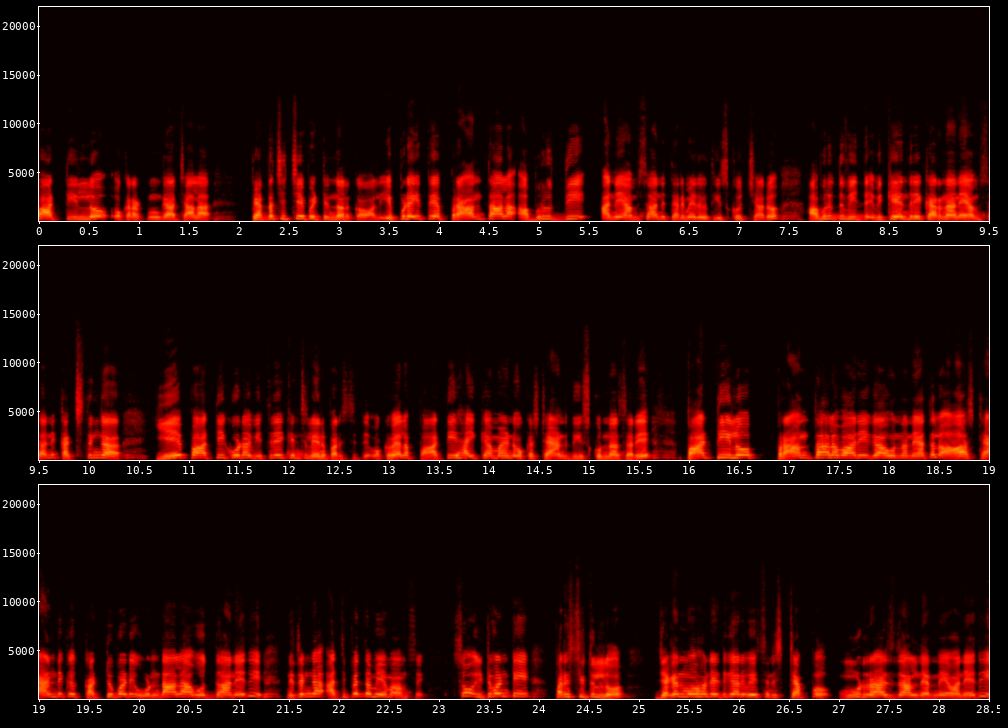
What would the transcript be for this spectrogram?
పార్టీల్లో ఒక రకంగా చాలా పెద్ద చిచ్చే పెట్టింది అనుకోవాలి ఎప్పుడైతే ప్రాంతాల అభివృద్ధి అనే అంశాన్ని తెర మీదకు తీసుకొచ్చారో అభివృద్ధి విద- వికేంద్రీకరణ అనే అంశాన్ని ఖచ్చితంగా ఏ పార్టీ కూడా వ్యతిరేకించలేని పరిస్థితి. ఒకవేళ పార్టీ హైకమాండ్ ఒక స్టాండ్ తీసుకున్నా సరే పార్టీలో ప్రాంతాల వారీగా ఉన్న నేతలు ఆ స్టాండ్కి కట్టుబడి ఉండాలా వద్దా అనేది నిజంగా అతిపెద్ద మేమాంశే సో ఇటువంటి పరిస్థితుల్లో జగన్మోహన్ రెడ్డి గారు వేసిన స్టెప్ మూడు రాజధానుల నిర్ణయం అనేది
